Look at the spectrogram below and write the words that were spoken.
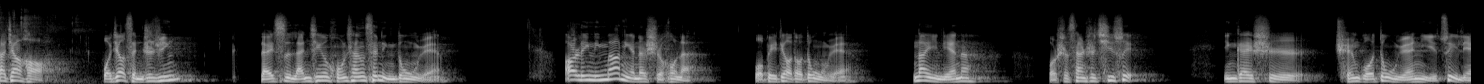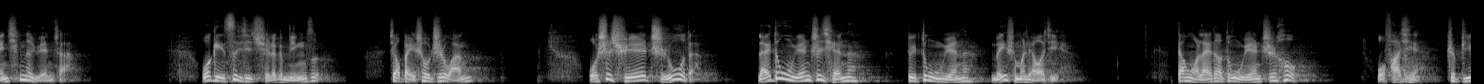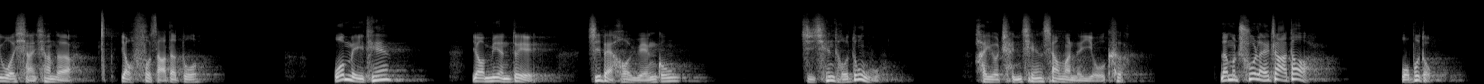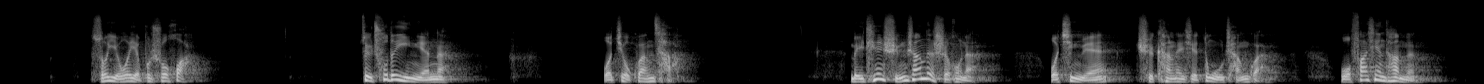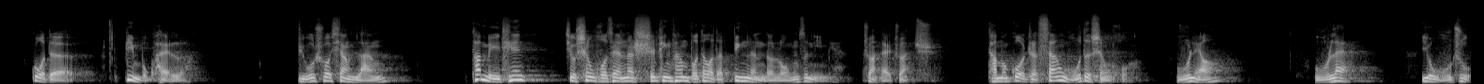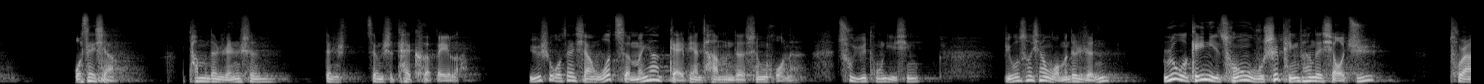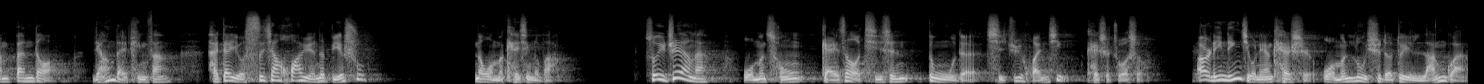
大家好，我叫沈志军，来自南京红山森林动物园。二零零八年的时候呢，我被调到动物园。那一年呢，我是三十七岁，应该是全国动物园里最年轻的园长。我给自己取了个名字，叫“百兽之王”。我是学植物的，来动物园之前呢，对动物园呢没什么了解。当我来到动物园之后，我发现这比我想象的要复杂的多。我每天要面对几百号员工、几千头动物，还有成千上万的游客。那么初来乍到，我不懂，所以我也不说话。最初的一年呢，我就观察。每天巡山的时候呢，我进园去看那些动物场馆。我发现他们过得并不快乐。比如说像狼，它每天就生活在那十平方不到的冰冷的笼子里面转来转去。他们过着三无的生活：无聊、无奈又无助。我在想，他们的人生真是真是太可悲了。于是我在想，我怎么样改变他们的生活呢？出于同理心，比如说像我们的人。如果给你从五十平方的小居，突然搬到两百平方还带有私家花园的别墅，那我们开心了吧？所以这样呢，我们从改造提升动物的起居环境开始着手。二零零九年开始，我们陆续的对蓝馆、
